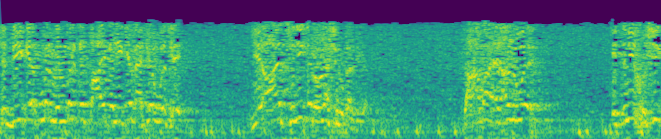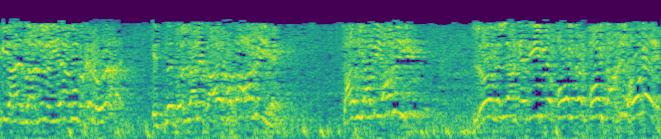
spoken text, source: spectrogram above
صدیق اکبر ممبر کے پائے کے نیچے بیٹھے ہوئے تھے۔ یہ آیت سنی کر رونا شروع کر دیا۔ صحابہ حیران ہوئے۔ اتنی خوشی کی آیت نازل ہوئی ہے، ابو بکر ہو رہا ہے۔ اس میں تو اللہ نے کہا، فتح آ گئی ہے۔ کامیابی آ گئی۔ لوگ اللہ کے دین میں پہنچ کر پہنچ داخل ہو گئے۔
